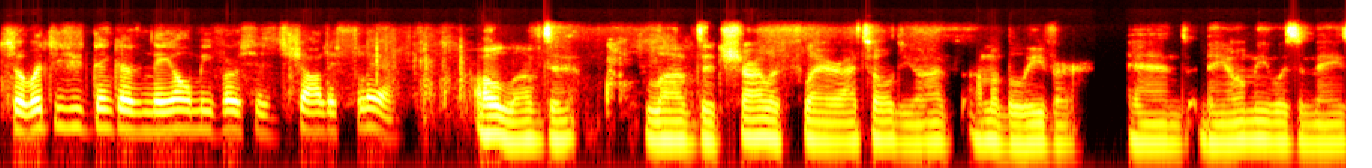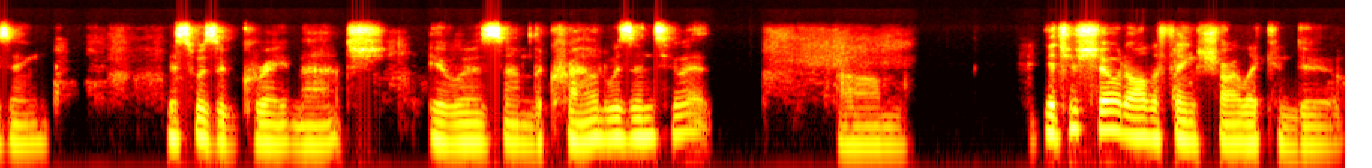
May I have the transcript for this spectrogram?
So, what did you think of Naomi versus Charlotte Flair? oh, loved it. Loved it. Charlotte Flair, I told you, I've, I'm a believer. And Naomi was amazing. This was a great match. It was, um, the crowd was into it. Um, it just showed all the things Charlotte can do.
